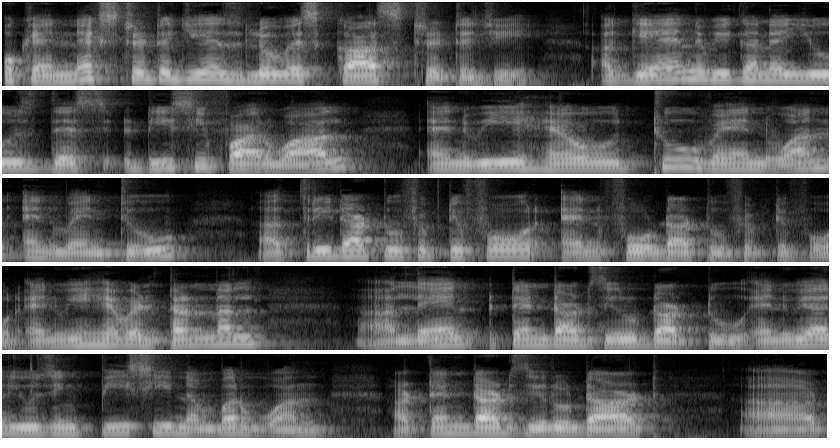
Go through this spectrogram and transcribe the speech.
okay next strategy is lowest cost strategy. Again we're gonna use this dc firewall and we have two WAN 1 and WAN 2 uh, 3.254 and 4.254 and we have internal uh, LAN 10.0.2 and we are using PC number 1 or 10.0.2.1 uh,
